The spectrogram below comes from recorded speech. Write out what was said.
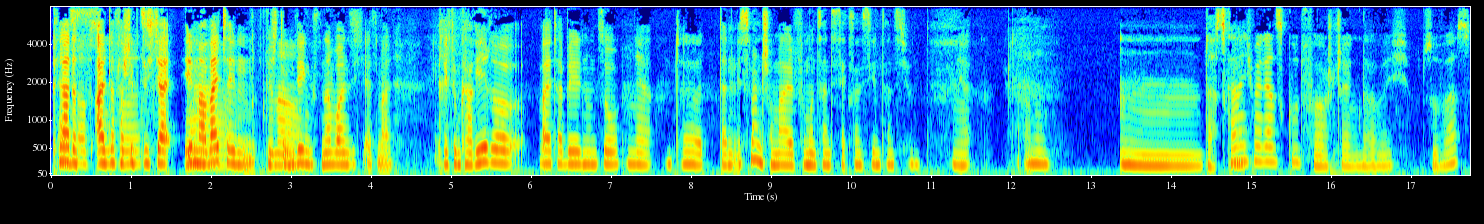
Klar, das Alter verschiebt sich ja immer Ja, weiter in Richtung genau. Dings. Ne? Wollen sich erstmal Richtung Karriere weiterbilden und so. Ja, Und äh, dann ist man schon mal 25, 26, 27 und ja. Keine Ahnung. Mm, Das kann ich mir ganz gut vorstellen, glaube ich. Sowas.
